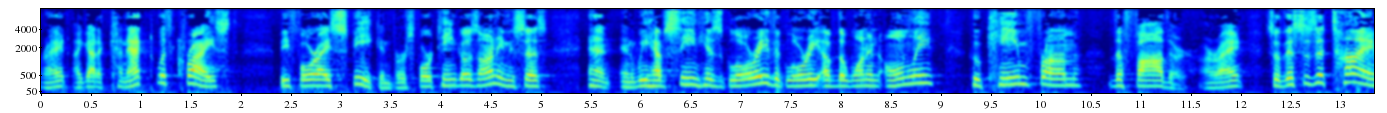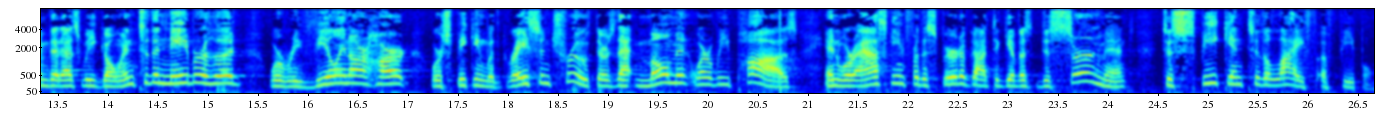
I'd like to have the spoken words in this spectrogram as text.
right? I got to connect with Christ before I speak. And verse 14 goes on and he says, and, and we have seen his glory, the glory of the one and only who came from the Father, all right? So this is a time that as we go into the neighborhood, we're revealing our heart, we're speaking with grace and truth. There's that moment where we pause and we're asking for the Spirit of God to give us discernment to speak into the life of people.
